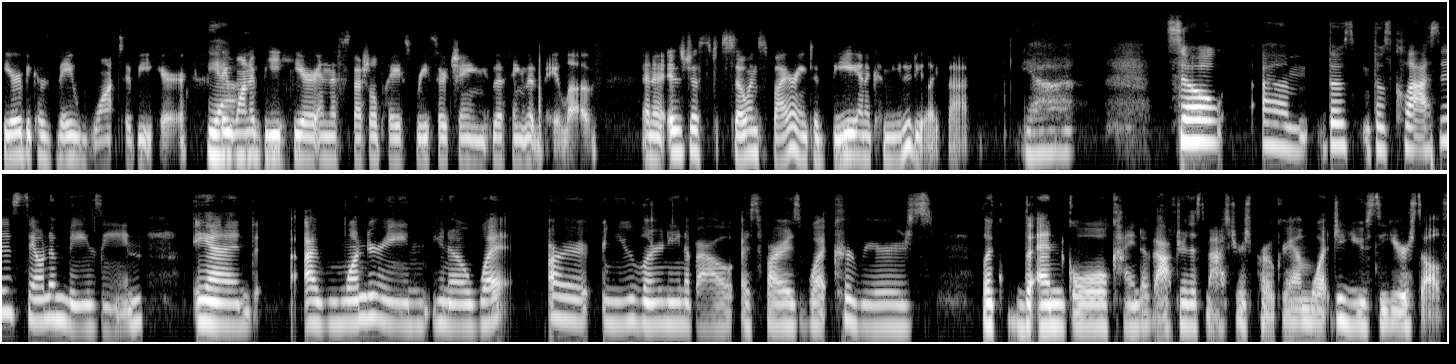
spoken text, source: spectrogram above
here because they want to be here. Yeah, They want to be here in this special place researching the thing that they love. And it is just so inspiring to be in a community like that. yeah. So, um, those those classes sound amazing, and I'm wondering, you know, what are you learning about as far as what careers, like the end goal, kind of after this master's program? What do you see yourself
